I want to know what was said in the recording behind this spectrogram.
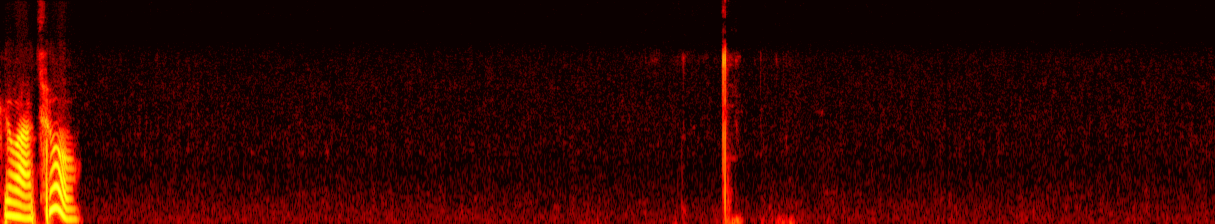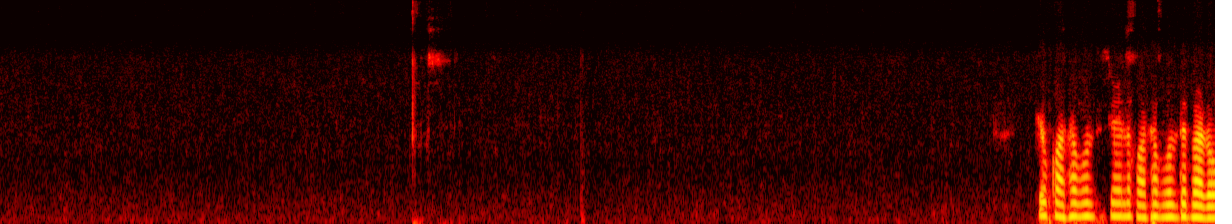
কেউ আছো? কেউ কথা বলতে চাইলে কথা বলতে পারো।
